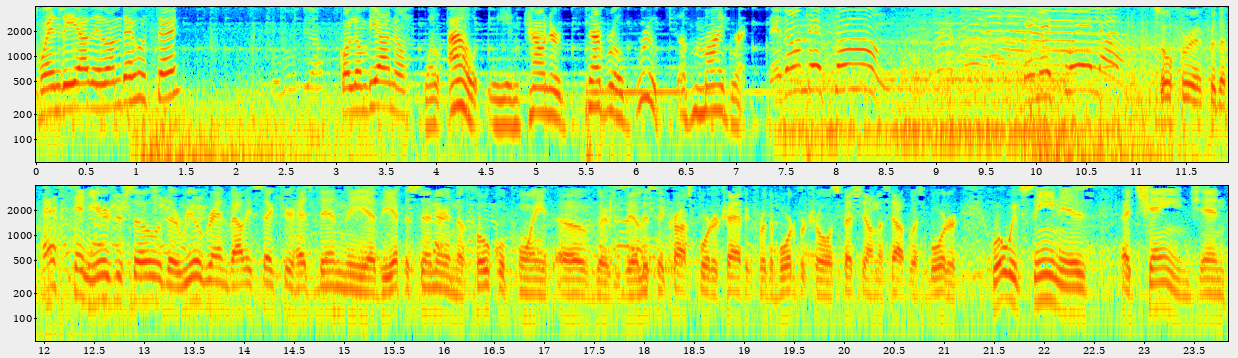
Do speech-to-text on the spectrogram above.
Buen día, ¿de dónde es usted? Colombiano. While out, we encountered several groups of migrants. ¿De dónde son? Venezuela. So for, for the past 10 years or so, the Rio Grande Valley sector has been the, uh, the epicenter and the focal point of the, the illicit cross-border traffic for the Border Patrol, especially on the southwest border. What we've seen is a change, and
